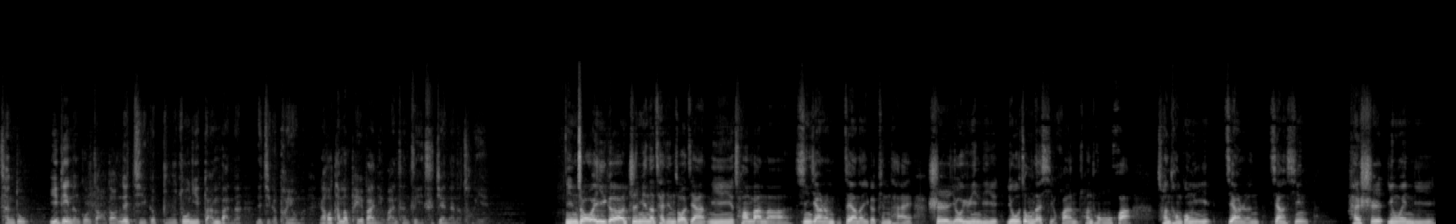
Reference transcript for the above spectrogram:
成都一定能够找到那几个补足你短板的那几个朋友们，然后他们陪伴你完成这一次艰难的创业。您作为一个知名的财经作家，你创办了新疆人这样的一个平台，是由于你由衷的喜欢传统文化、传统工艺、匠人匠心，还是因为你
